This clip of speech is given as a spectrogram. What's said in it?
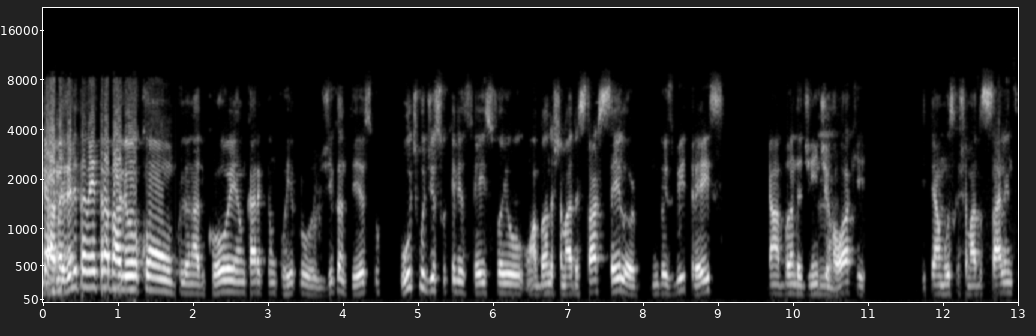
Cara, mas ele também trabalhou com o Leonardo Cohen, é um cara que tem um currículo gigantesco. O último disco que ele fez foi uma banda chamada Star Sailor, em 2003, que é uma banda de indie hum. rock, e tem uma música chamada Silent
